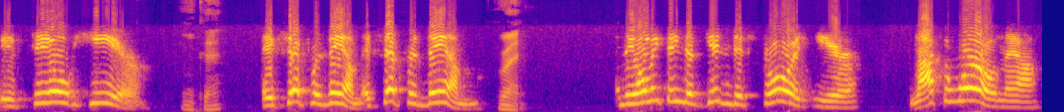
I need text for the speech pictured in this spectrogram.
is still here, Okay. except for them, except for them. Right. And the only thing that's getting destroyed here, not the world now,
